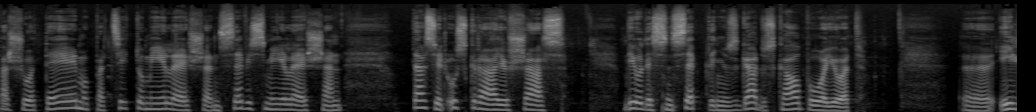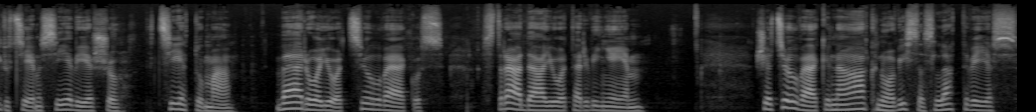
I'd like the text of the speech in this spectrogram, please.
par šo tēmu, par citu mīlēšanu, sevis mīlēšanu, tās ir uzkrājušās 27 gadus kalpojot uh, Ilģuciem sieviešu cietumā, vērojot cilvēkus, strādājot ar viņiem. Šie cilvēki nāk no visas Latvijas,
